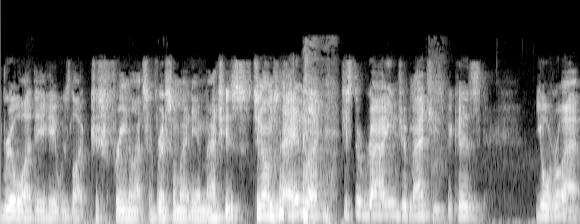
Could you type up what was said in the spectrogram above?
real idea here was like just three nights of WrestleMania matches. Do you know what I'm saying? Like just a range of matches because you're right.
